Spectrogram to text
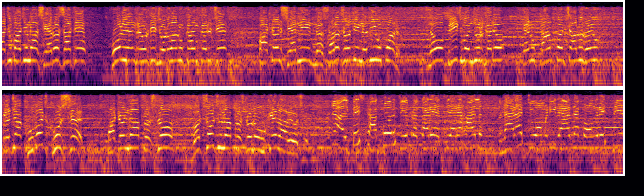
આજુબાજુના શહેરો સાથે ફોર લેન રોડથી જોડવાનું કામ કર્યું છે. પાટણ શહેરની સરસ્વતી નદી ઉપર નવો બ્રિજ મંજૂર કર્યો. એનું કામ પણ ચાલુ થયું. પ્રજા ખૂબ જ ખુશ છે. પાટણના પ્રશ્નો વર્ષો જૂના પ્રશ્નોનો ઉકેલ આવ્યો છે. અને અલ્પેશ ઠાકોર જે પ્રકારે અત્યારે હાલ નારાજ જોવા મળી રહ્યા હતા કોંગ્રેસથી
